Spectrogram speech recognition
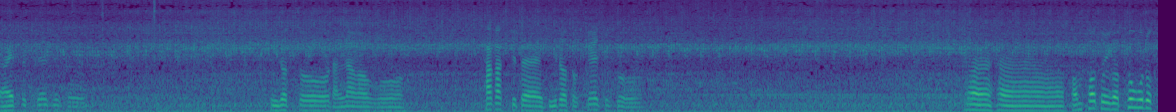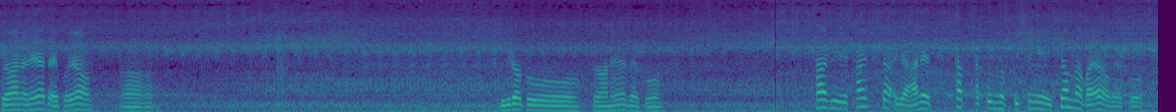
라이트 깨지고 이것도 날라가고 사각지대 미러도 깨지고. 범퍼도 이거 통으로 교환을 해야 되고요. 어, 미러도 교환해야 되고. 탑이 살짝 안에 탑 잡고 있는 부싱이 휘었나봐요 그래고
